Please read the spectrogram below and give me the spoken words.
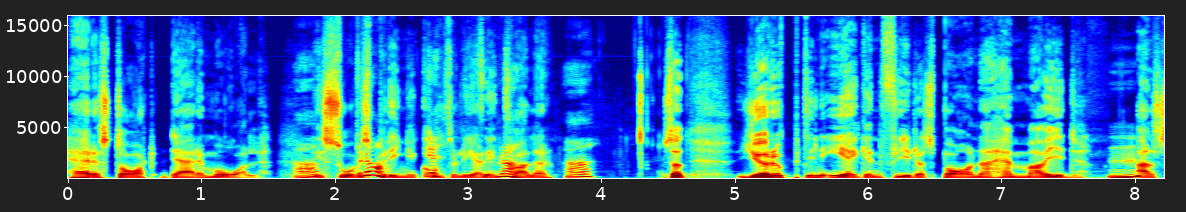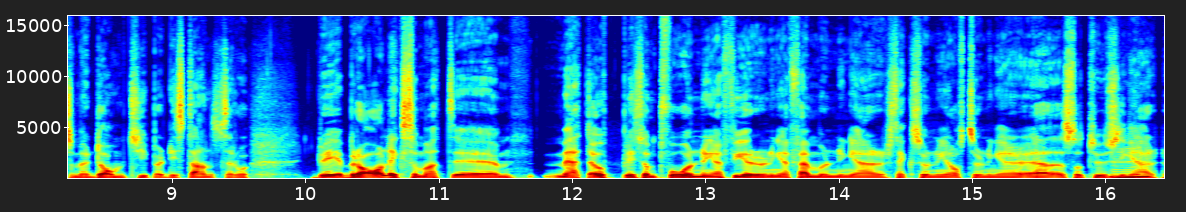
här är start, där är mål. Ja, Det är så vi bra. springer kontrollerade intervaller. Ja. Gör upp din egen friidrottsbana hemma vid Mm. Alltså med de typer av distanser och det är bra liksom att eh, mäta upp liksom 200 400 500 600 800 alltså tusingar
